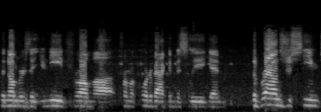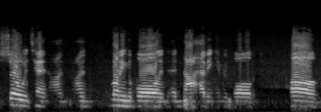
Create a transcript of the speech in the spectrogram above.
the numbers that you need from uh, from a quarterback in this league, and the Browns just seem so intent on on running the ball and, and not having him involved. Um,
